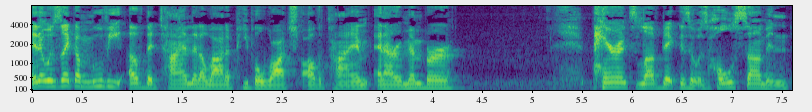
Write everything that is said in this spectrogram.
and it was like a movie of the time that a lot of people watched all the time. And I remember parents loved it because it was wholesome and,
